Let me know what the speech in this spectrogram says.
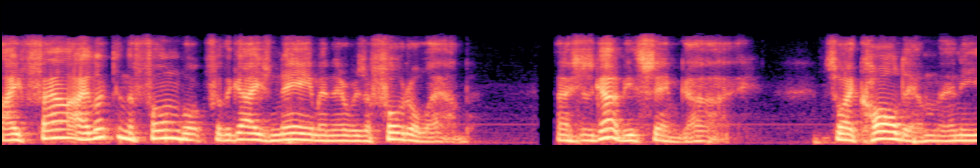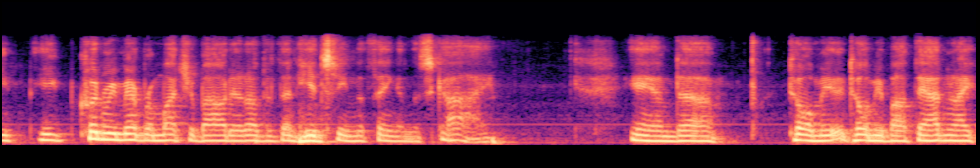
I found I looked in the phone book for the guy's name, and there was a photo lab. And I said, "It's got to be the same guy." So I called him, and he he couldn't remember much about it other than he had seen the thing in the sky, and uh, told me told me about that. And I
